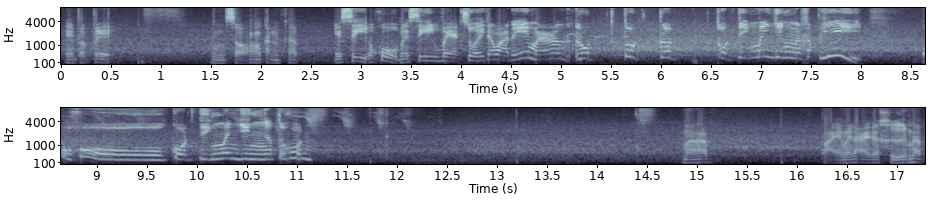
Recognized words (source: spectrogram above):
เอ็ปเป้หนึ่งสองกันครับ มสซี่โอ้โหเมสซี่แหวกสวยจังหวะนี้มาหลุดตุดตุดกดยิงไม่ยิงนะครับพี่ โอ้โหกดยิงไม่ยิงครับทุกคน มาครับ ไปไม่ได้ก็คืนครับ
